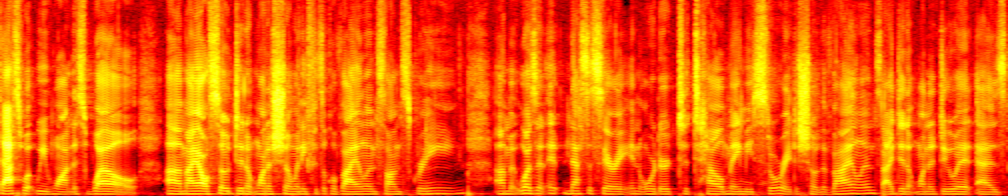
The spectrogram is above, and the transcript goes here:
That's what we want as well. Um, I also didn't want to show any physical violence on screen. Um, it wasn't necessary in order to tell Mamie's story to show the violence. I didn't want to do it as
